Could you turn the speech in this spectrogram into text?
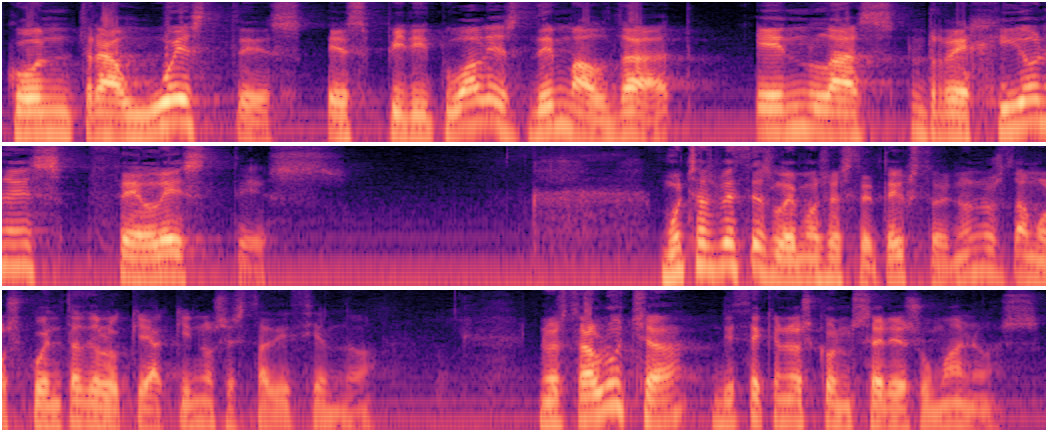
contra huestes espirituales de maldad en las regiones celestes. Muchas veces leemos este texto y no nos damos cuenta de lo que aquí nos está diciendo. Nuestra lucha dice que no es con seres humanos,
